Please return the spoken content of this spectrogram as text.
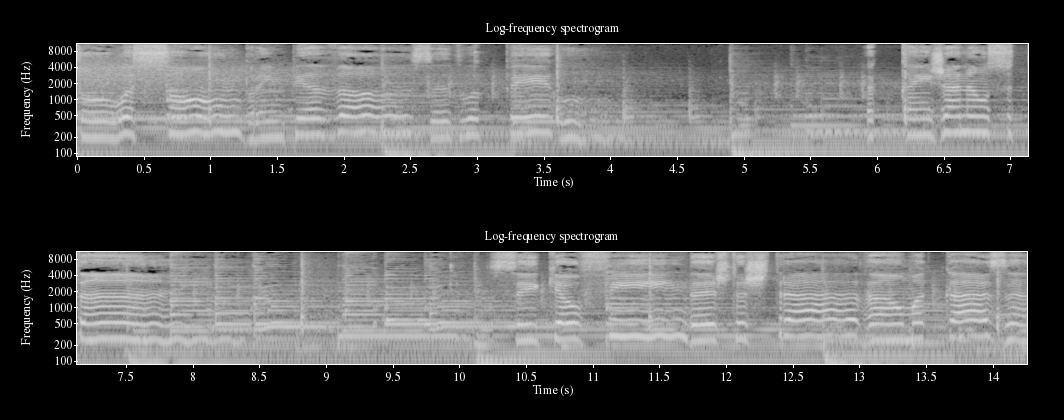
Sou a sombra impiedosa do apego a quem já não se tem. Sei que ao fim desta estrada há uma casa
